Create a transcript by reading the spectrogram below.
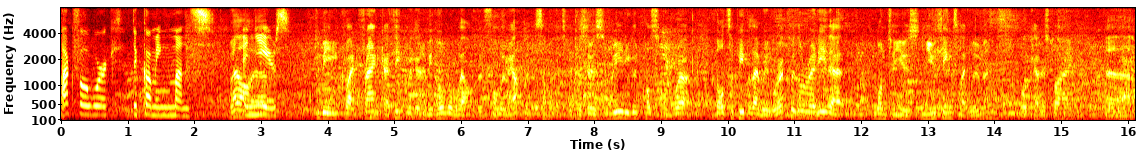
Akvo work the coming months Well, and uh, years? To be quite frank, I think we're going to be overwhelmed with following up with some of this because there's really good positive work. Lots of people that we work with already that want to use new things like Lumen or Caddisfly, uh,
